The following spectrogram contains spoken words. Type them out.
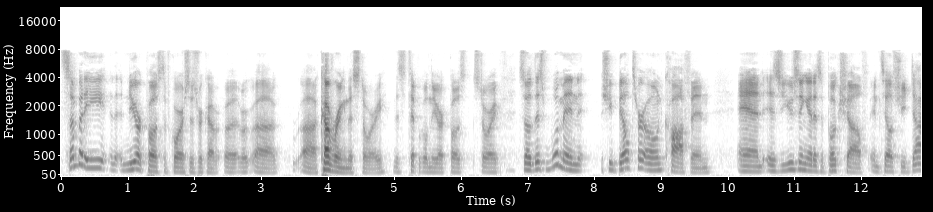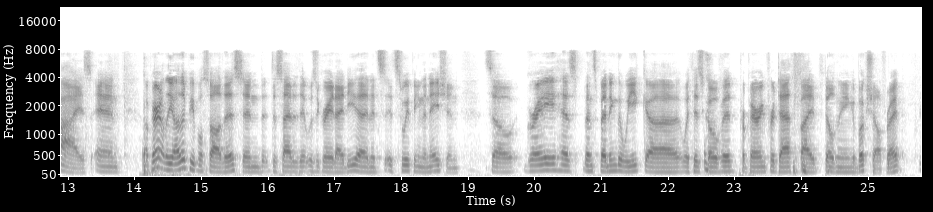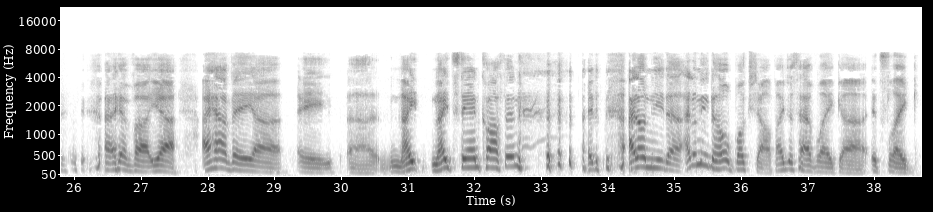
Somebody, New York Post, of course, is recover, uh, uh, uh, covering this story. This typical New York Post story. So this woman, she built her own coffin and is using it as a bookshelf until she dies. And apparently, other people saw this and decided it was a great idea, and it's it's sweeping the nation. So Grey has been spending the week uh, with his COVID, preparing for death by building a bookshelf, right? I have, uh, yeah, I have a uh, a uh, night nightstand coffin. I, I don't need a I don't need a whole bookshelf. I just have like uh, it's like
